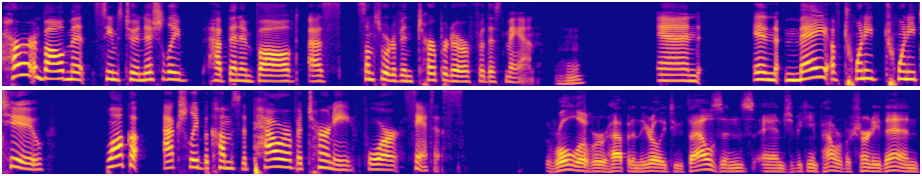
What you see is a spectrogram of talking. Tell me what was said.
Her involvement seems to initially have been involved as some sort of interpreter for this man. Mm-hmm. And in May of 2022, Blanca actually becomes the power of attorney for Santos. The rollover happened in the early 2000s, and she became power of attorney then.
